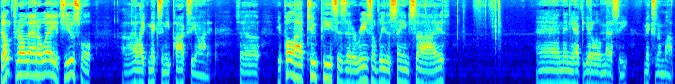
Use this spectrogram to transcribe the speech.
don't throw that away. It's useful. Uh, I like mixing epoxy on it. So you pull out two pieces that are reasonably the same size, and then you have to get a little messy mixing them up.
